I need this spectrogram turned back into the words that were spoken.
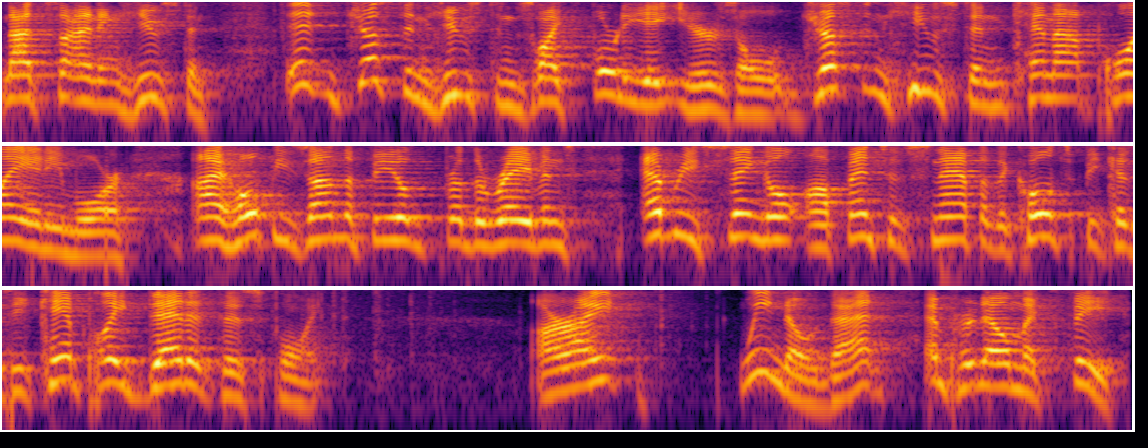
Not signing Houston. It, Justin Houston's like 48 years old. Justin Houston cannot play anymore. I hope he's on the field for the Ravens every single offensive snap of the Colts because he can't play dead at this point. All right? We know that. And Pernell McPhee.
